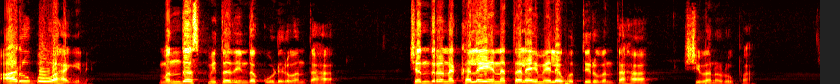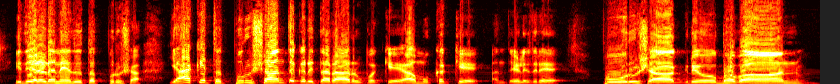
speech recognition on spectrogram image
ಆ ರೂಪವೂ ಹಾಗೇನೆ. ಮಂದಸ್ಮಿತದಿಂದ ಕೂಡಿರುವಂತಹ, ಚಂದ್ರನ ಕಲೆಯನ್ನು ತಲೆಯ ಮೇಲೆ ಹೊತ್ತಿರುವಂತಹ ಶಿವನ ರೂಪ. ಇದು ಎರಡನೆಯದು ತತ್ಪುರುಷ. ಯಾಕೆ ತತ್ಪುರುಷ ಅಂತ ಕರೀತಾರ ಆ ರೂಪಕ್ಕೆ, ಆ ಮುಖಕ್ಕೆ ಅಂತ ಹೇಳಿದ್ರೆ, ಪುರುಷಾಗ್ರ್ಯೋ ಭವಾನ್.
